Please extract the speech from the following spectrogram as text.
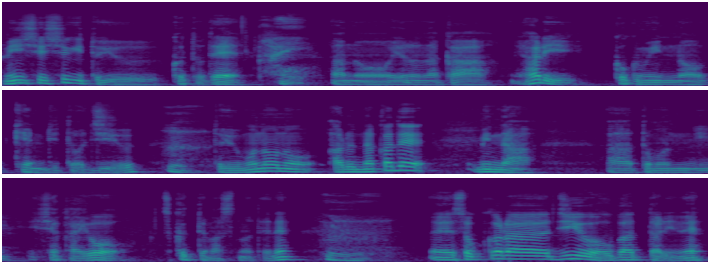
民主主義ということではい。あの世の中やはり国民の権利と自由というもののある中でみんなあ共に社会を作ってますのでね、えーそこから自由を奪ったりね、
